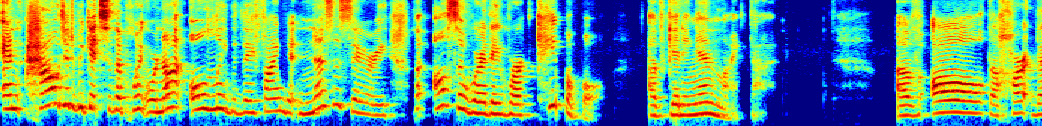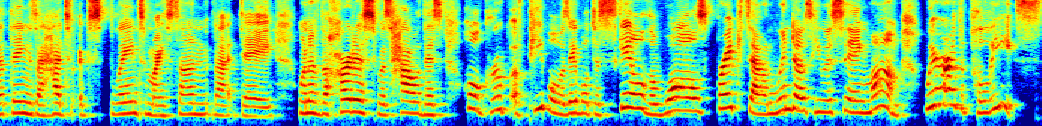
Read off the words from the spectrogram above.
and how did we get to the point where not only did they find it necessary but also where they were capable of getting in like that? Of all the hard the things i had to explain to my son that day one of the hardest was how this whole group of people was able to scale the walls break down windows. He was saying mom where are the police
